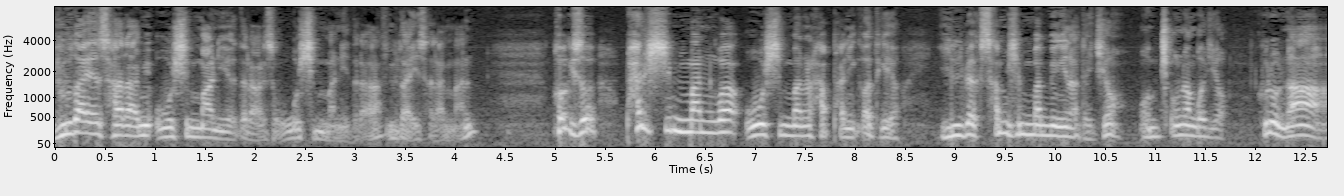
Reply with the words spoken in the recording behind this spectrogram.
유다의 사람이 50만이더라. 그래서 50만이더라. 유다의 사람만. 거기서 80만과 50만을 합하니까 어떻게 해요? 130만 명이나 되죠. 엄청난 거죠. 그러나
